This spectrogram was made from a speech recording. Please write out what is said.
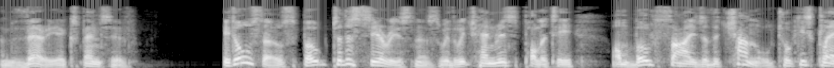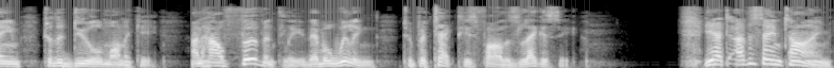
and very expensive. It also spoke to the seriousness with which Henry's polity on both sides of the Channel took his claim to the dual monarchy, and how fervently they were willing to protect his father's legacy. Yet, at the same time,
